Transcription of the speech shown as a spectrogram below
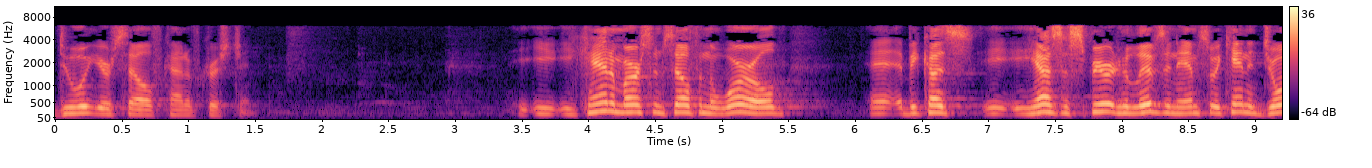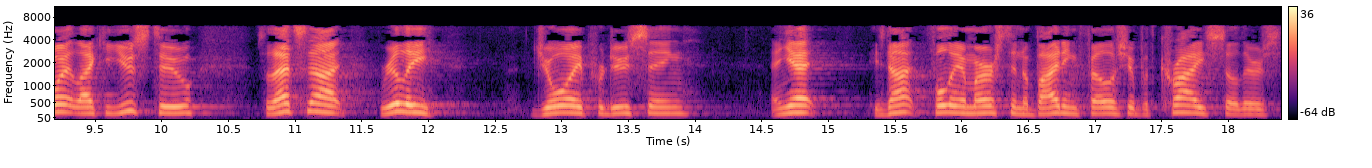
do it yourself kind of Christian. He, he can't immerse himself in the world eh, because he has a spirit who lives in him, so he can't enjoy it like he used to. So that's not really joy producing. And yet, he's not fully immersed in abiding fellowship with Christ, so there's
